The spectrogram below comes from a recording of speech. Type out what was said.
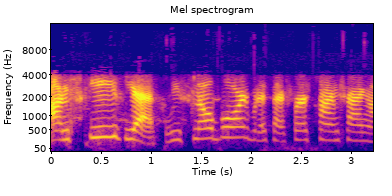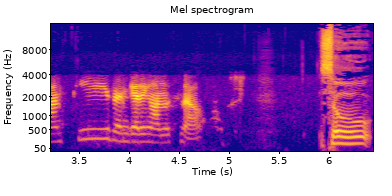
On skis, yes. We snowboard, but it's our first time trying on skis and getting on the snow. So,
